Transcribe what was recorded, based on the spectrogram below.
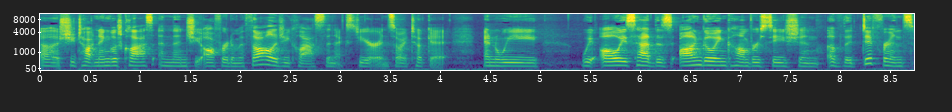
uh, she taught an English class, and then she offered a mythology class the next year, and so I took it. And we we always had this ongoing conversation of the difference,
